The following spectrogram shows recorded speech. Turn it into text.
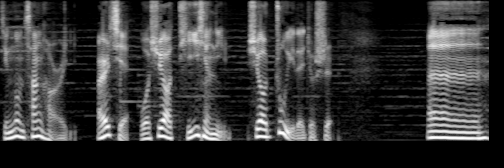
仅供参考而已。而且我需要提醒你，需要注意的就是，嗯，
